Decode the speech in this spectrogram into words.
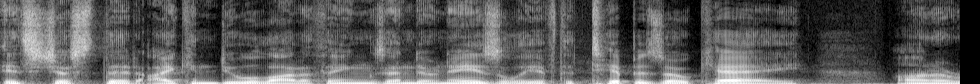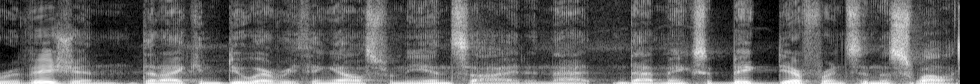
it's just that I can do a lot of things endonasally. If the tip is okay on a revision, then I can do everything else from the inside. And that, that makes a big difference in the swelling.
